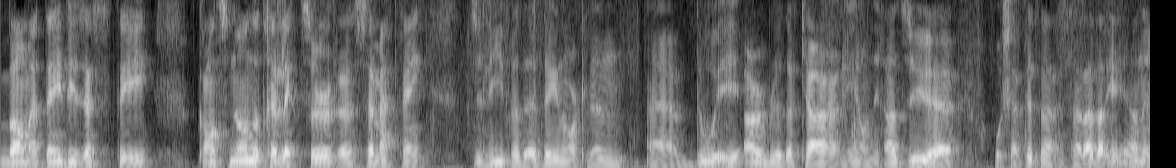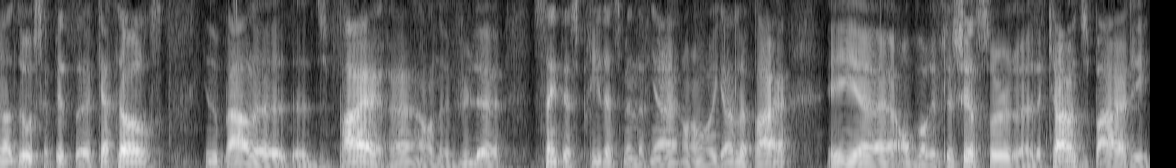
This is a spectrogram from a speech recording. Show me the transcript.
Bon matin, Cité. Continuons notre lecture euh, ce matin du livre de Dane Ortland, euh, Doux et humble de cœur. Et on est rendu euh, au chapitre, ça a de rien, on est rendu au chapitre 14 qui nous parle du Père. Hein. On a vu le Saint-Esprit la semaine dernière, on regarde le Père et on va réfléchir sur le cœur du Père. Et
